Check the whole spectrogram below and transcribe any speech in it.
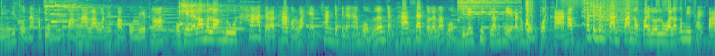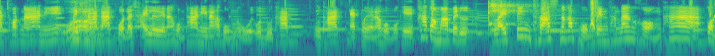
มิงที่สุดนะครับผมมีความน่ารักและมีความกรงเล็บเนาะโอเคเดี๋ยวเรามาลองดูท่าแต่ละท่าก่อนว่าแอคชั่นจะเป็นยังไงผมเริ่มจากท่าแซดก่อนแล้วนะผมอิเล็กทริกลัมเพจนะครับผมกดค้างครับก็จะเป็นการฟันออกไปรัวๆแล้วก็มีสายฟ้าช็อตนะอันนี้ไม่ช้านะกดแล้วใช้เลยนะครับผมท่านี้นะครับผมโอ้ยอดดูท่าดูท่าแอคเลยนะครับผมโอเคท่าต่อมาเป็น Lighting Trust นะครับผมเป็นทางด้านของท่ากด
